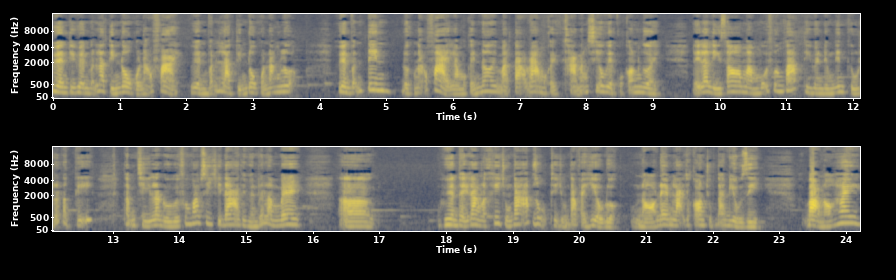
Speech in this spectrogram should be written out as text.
Huyền thì huyền vẫn là tín đồ của não phải huyền vẫn là tín đồ của năng lượng huyền vẫn tin được não phải là một cái nơi mà tạo ra một cái khả năng siêu việt của con người. Đấy là lý do mà mỗi phương pháp thì huyền đều nghiên cứu rất là kỹ. Thậm chí là đối với phương pháp Shichida thì huyền rất là mê. À, huyền thấy rằng là khi chúng ta áp dụng thì chúng ta phải hiểu được nó đem lại cho con chúng ta điều gì. Bảo nó hay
